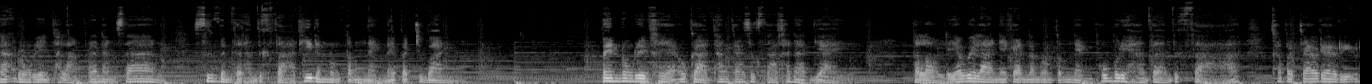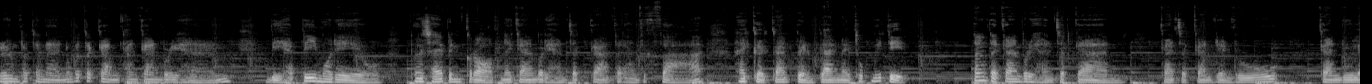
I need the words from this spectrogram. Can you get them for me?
ณ โรงเรียนถลางพระนางสร้าง ซึ่งเป็นสถานศึกษาที่ดำรงตำแหน่งในปัจจุบัน เป็นโรงเรียนขยายโอกาสทางการศึกษาขนาดใหญ่ ตลอดระยะเวลาในการดำรงตำแหน่งผู้บริหารสถานศึกษา ข้าพเจ้าได้ริเริ่มพัฒนานวัตกรรมทางการบริหาร Be Happy Model เพื่อใช้เป็นกรอบในการบริหารจัดการสถานศึกษา ให้เกิดการเปลี่ยนแปลงในทุกมิติ ตั้งแต่การบริหารจัดการ การจัดการเรียนรู้ การดูแล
